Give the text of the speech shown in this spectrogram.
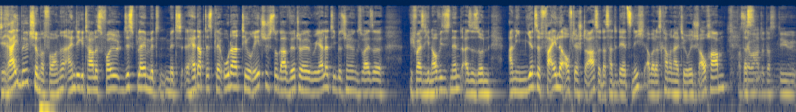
Drei Bildschirme vorne, ein digitales Volldisplay mit, mit Head-Up-Display oder theoretisch sogar Virtual Reality, beziehungsweise ich weiß nicht genau, wie sie es nennt, also so ein animierte Pfeile auf der Straße. Das hatte der jetzt nicht, aber das kann man halt theoretisch auch haben. Was das, der aber hatte, dass die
